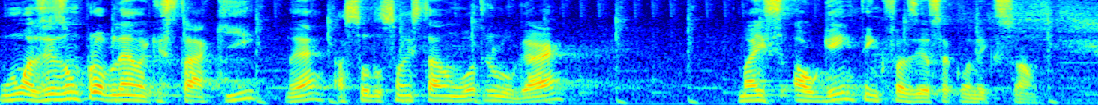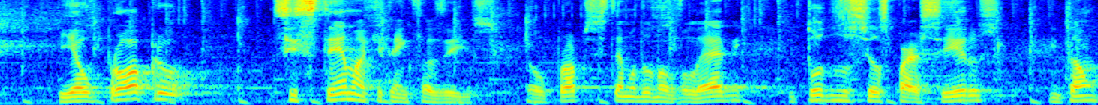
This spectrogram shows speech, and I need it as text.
Um, às vezes um problema que está aqui, né, a solução está em outro lugar, mas alguém tem que fazer essa conexão. E é o próprio sistema que tem que fazer isso. É o próprio sistema do Novo Lab e todos os seus parceiros. Então,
